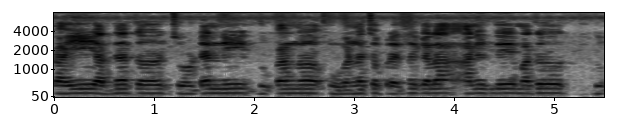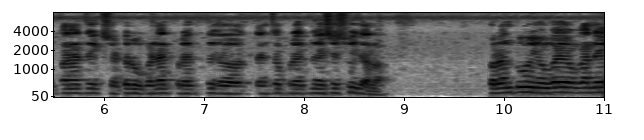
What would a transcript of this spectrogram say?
काही अज्ञात चोरट्यांनी दुकान उघडण्याचा प्रयत्न केला आणि ते माझं दुकानाचं एक शटर उघडण्यात प्रयत्न त्यांचा प्रयत्न यशस्वी झाला. परंतु योगायोगाने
